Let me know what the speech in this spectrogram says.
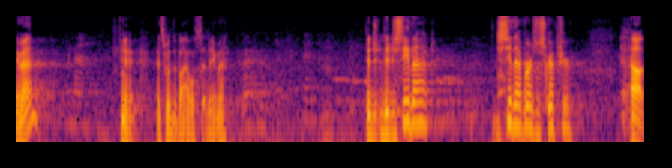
Amen? Amen. Yeah, that's what the Bible said. Amen. Did you, did you see that? Did you see that verse of Scripture? Uh,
